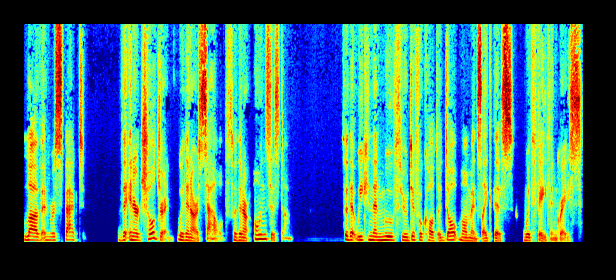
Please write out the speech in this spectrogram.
love and respect the inner children within ourselves, within our own system, so that we can then move through difficult adult moments like this with faith and grace.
